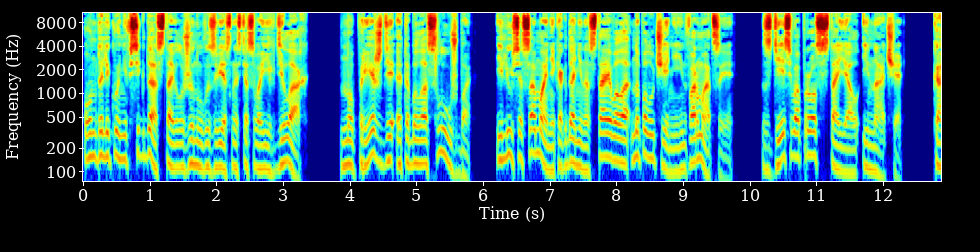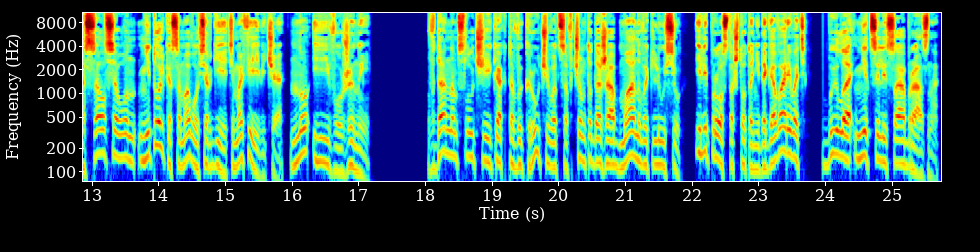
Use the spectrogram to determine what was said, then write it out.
Он далеко не всегда ставил жену в известность о своих делах, но прежде это была служба, и Люся сама никогда не настаивала на получении информации. Здесь вопрос стоял иначе. Касался он не только самого Сергея Тимофеевича, но и его жены. В данном случае как-то выкручиваться, в чем-то даже обманывать Люсю или просто что-то недоговаривать было нецелесообразно.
